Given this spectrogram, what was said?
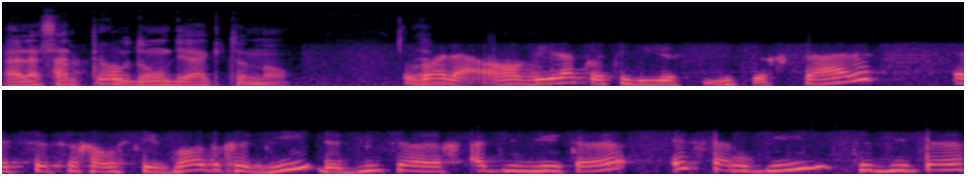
À la salle Proudhon directement. Voilà, en ville, à côté du, du. Elle se fera aussi vendredi de 10h à 18h et samedi de 10h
